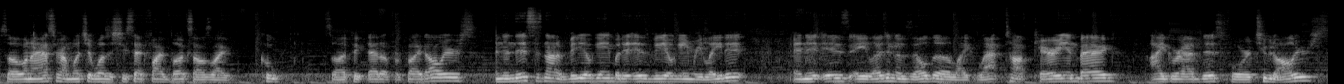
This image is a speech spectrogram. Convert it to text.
So when I asked her how much it was, she said five bucks. I was like, cool. So I picked that up for five dollars. And then this is not a video game, but it is video game related. And it is a Legend of Zelda like laptop carrying bag. I grabbed this for two dollars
